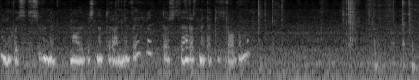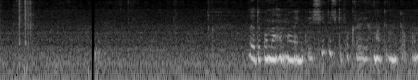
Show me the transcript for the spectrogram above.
Мені хочеться, щоб вони мали більш натуральний вигляд, тож зараз ми так і зробимо. За допомогою маленької щіточки покрию їх матовим топом.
